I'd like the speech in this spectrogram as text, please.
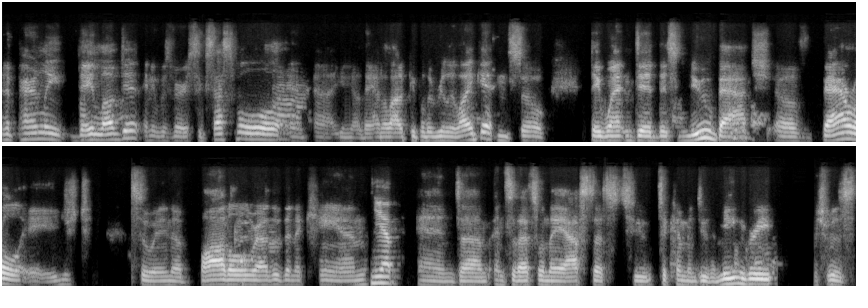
apparently they loved it, and it was very successful, and uh, you know they had a lot of people that really like it, and so they went and did this new batch of barrel aged so in a bottle rather than a can. Yep. And um, and so that's when they asked us to to come and do the meet and greet, which was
